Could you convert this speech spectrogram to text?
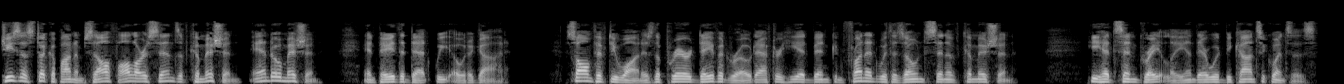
Jesus took upon himself all our sins of commission and omission, and paid the debt we owe to God. Psalm 51 is the prayer David wrote after he had been confronted with his own sin of commission. He had sinned greatly, and there would be consequences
